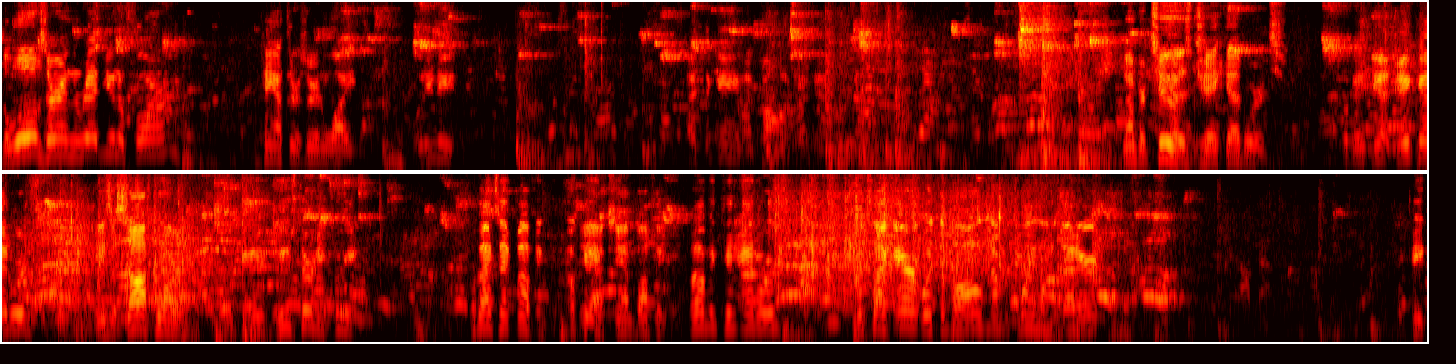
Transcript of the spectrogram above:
The Wolves are in the red uniform, Panthers are in white. What do you need? Game. I'm calling right now. Number two is Jake Edwards. Okay, yeah, Jake Edwards. He's a sophomore. Okay, who's 33? Well, that's at Buffington. Okay, Yeah, Cam Buffington. Buffington Edwards. Looks like Eric with the ball, number 21. Is that Eric? For Pekin.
